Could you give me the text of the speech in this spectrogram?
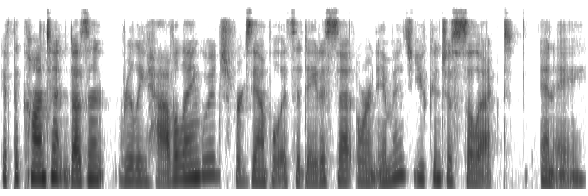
If the content doesn't really have a language, for example, it's a data set or an image, you can just select NA.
